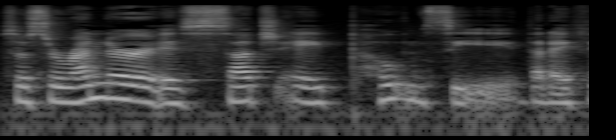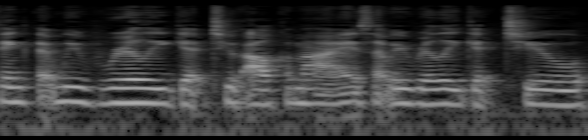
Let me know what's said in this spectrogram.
So surrender is such a potency that I think that we really get to alchemize, that we really get to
